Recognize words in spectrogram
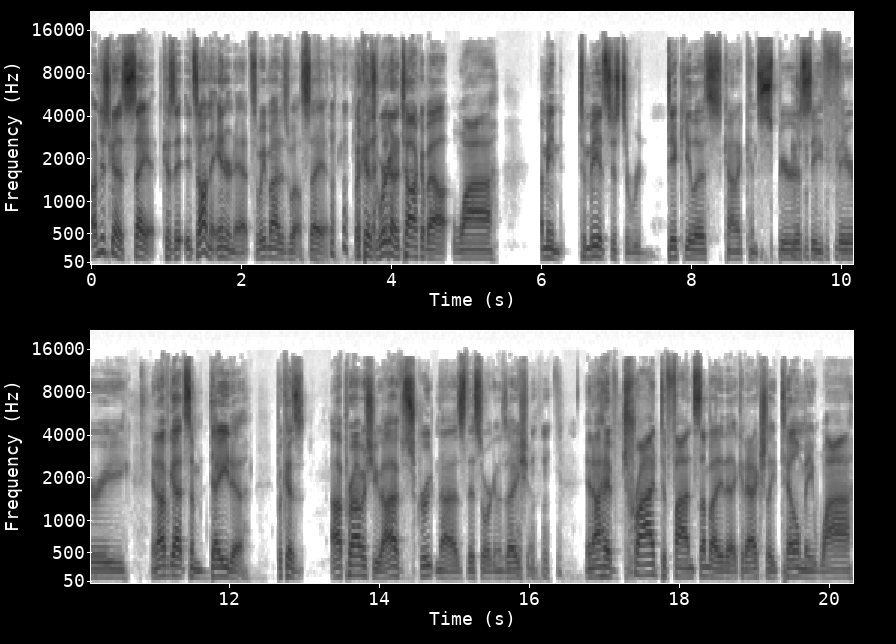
I'm just going to say it because it, it's on the internet, so we might as well say it because we're going to talk about why. I mean, to me, it's just a ridiculous kind of conspiracy theory, and I've got some data because I promise you, I've scrutinized this organization, and I have tried to find somebody that could actually tell me why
